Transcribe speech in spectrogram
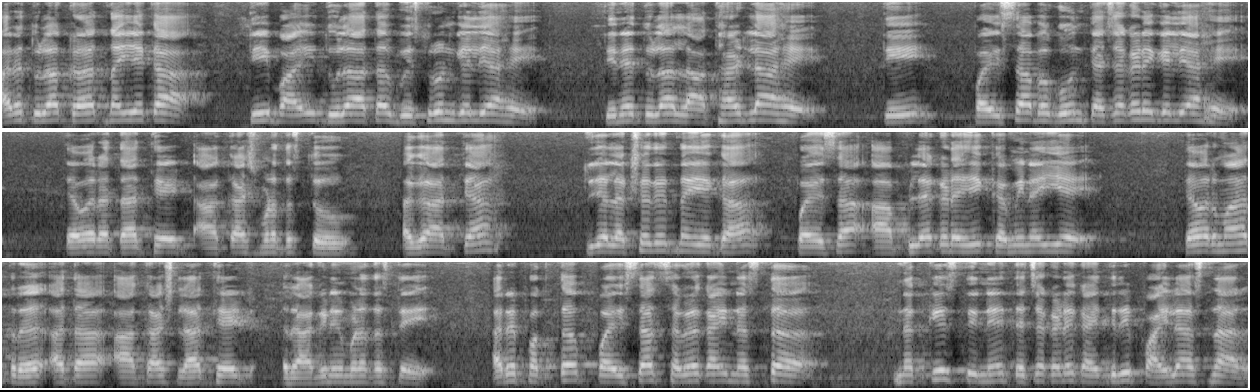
अरे तुला कळत नाही आहे का? ती बाई तुला आता विसरून गेली आहे. तिने तुला लाथाडलं आहे. ती पैसा बघून त्याच्याकडे गेली आहे. त्यावर आता थेट आकाश म्हणत असतो अगं आत्या तुझ्या लक्षात येत नाही आहे का? पैसा आपल्याकडेही कमी नाही आहे त्यावर मात्र आता आकाशला थेट रागिणी म्हणत असते अरे फक्त पैसाच सगळं काही नसतं. नक्कीच तिने त्याच्याकडे काहीतरी पाहिलं असणार.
